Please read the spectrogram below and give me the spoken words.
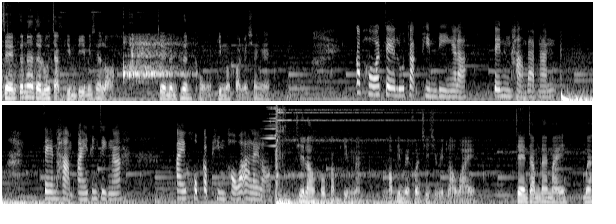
เจนก็น่าจะรู้จักพิมพ์ดีไม่ใช่เหรอ เจนเป็นเพื่อนของพิมพ์มาก่อนไม่ใช่ไง ๆ ก็เพราะว่าเจนรู้จักพิมพ์ดีไงล่ะ เจนถึงถามแบบนั้น เจนถามไอจริง ๆ นะ ไอคบกับพิมพ์เพราะว่าอะไรเหรอ ที่เราคบกับพิมพ์น่ะ เพราะพิมพ์เป็นคนชี้ชีวิตเราไว้ เจนจำได้ไหมเมื่อ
